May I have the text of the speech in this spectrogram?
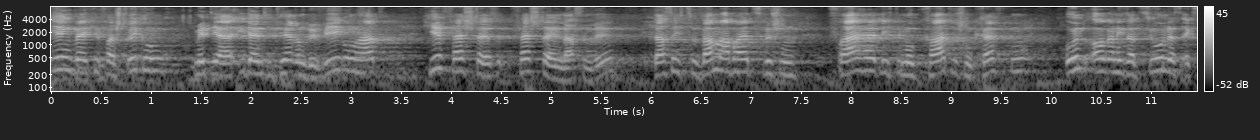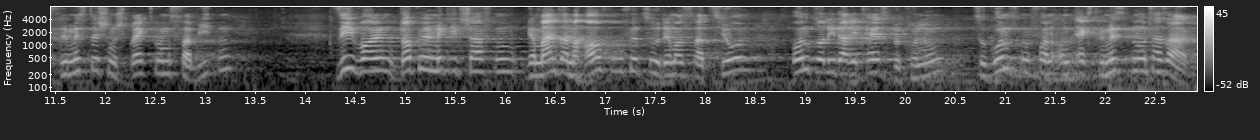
irgendwelche Verstrickungen mit der identitären Bewegung hat, hier feststellen lassen will, dass sich Zusammenarbeit zwischen freiheitlich-demokratischen Kräften und Organisationen des extremistischen Spektrums verbieten Sie wollen Doppelmitgliedschaften, gemeinsame Aufrufe zu Demonstrationen und Solidaritätsbekundungen zugunsten von Extremisten untersagen.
